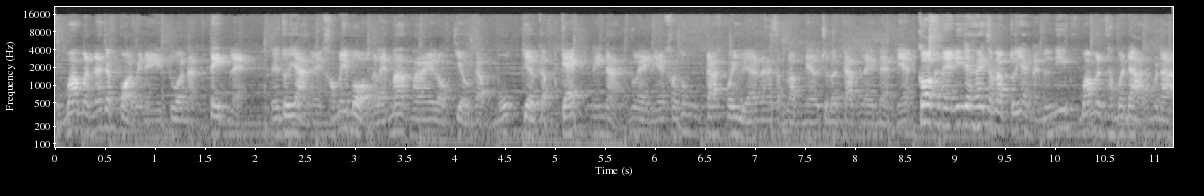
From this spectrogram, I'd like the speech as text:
ผมว่ามันน่าจะปล่อยไปในตัวหนังเต็มแหละ ในตัวอย่างเนี่ยเขาไม่บอกอะไรมากมายหรอกเกี่ยวกับมุกเกี่ยวกับแก๊กในหนังอะไรเงี้ยเขาต้องกักไว้อยู่แล้วนะสำหรับแนวโจรกรรมอะไรแบบเนี้ยก็คะแนนที่จะให้สำหรับตัวอย่างหนังเรื่องนี้ผมว่ามันธรรมดาธรรมดา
